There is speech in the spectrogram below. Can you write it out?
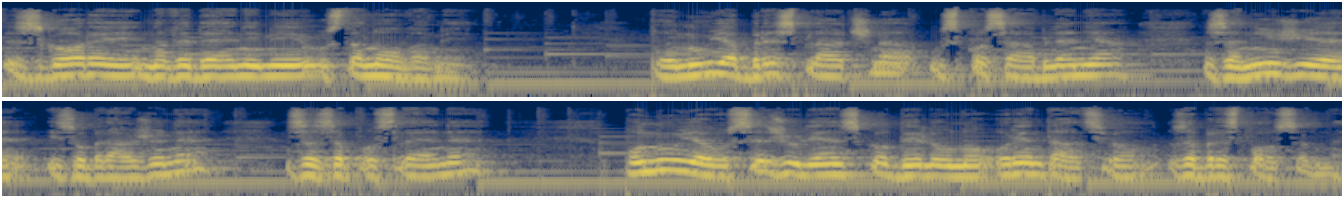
zgoraj navedenimi ustanovami. Ponuja brezplačna usposabljanja za nižje izobražene, za zaposlene, ponuja vseživljenjsko delovno orientacijo za brezposobne.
